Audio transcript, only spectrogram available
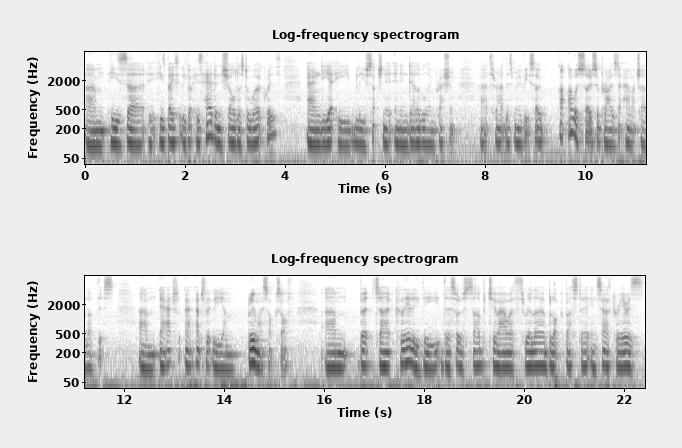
Um, he's uh, he's basically got his head and his shoulders to work with, and yet he leaves such an, an indelible impression uh, throughout this movie. So I, I, was so surprised at how much I loved this. Um, it actually, absolutely um, blew my socks off. Um, but uh, clearly, the, the sort of sub two hour thriller blockbuster in South Korea is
